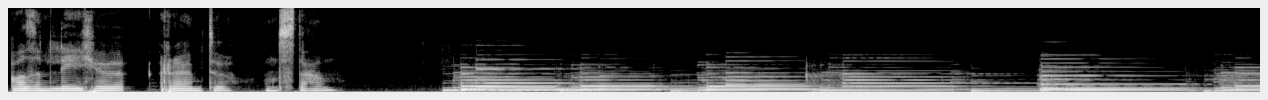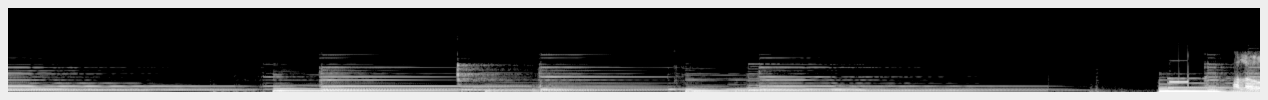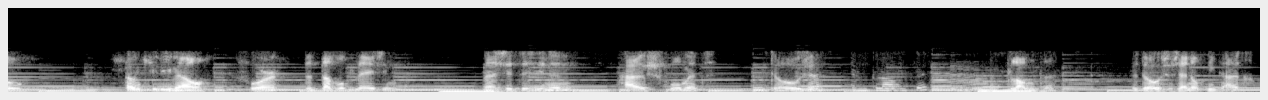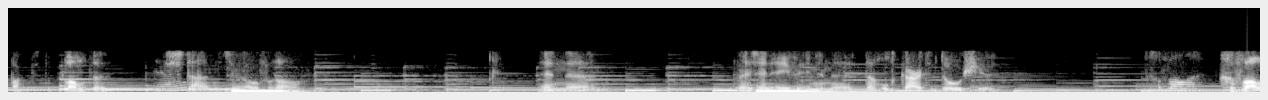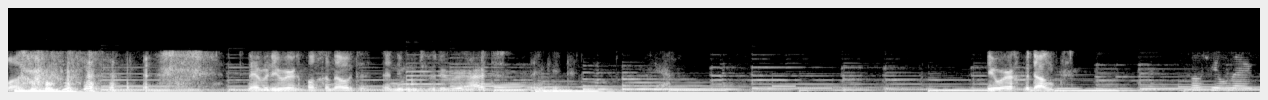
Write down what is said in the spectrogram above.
was een lege ruimte ontstaan. Hallo, dank jullie wel de tarotlezing. Wij zitten in een huis vol met dozen. En planten. En planten. De dozen zijn nog niet uitgepakt. De planten staan hier overal. En uh, wij zijn even in een uh, tarotkaartendoosje gevallen. Gevallen. Daar hebben we er heel erg van genoten. En nu moeten we er weer uit, denk ik. Heel erg bedankt. Het was heel leuk.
